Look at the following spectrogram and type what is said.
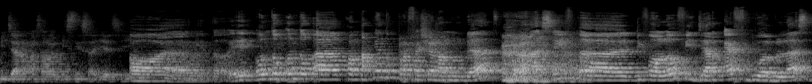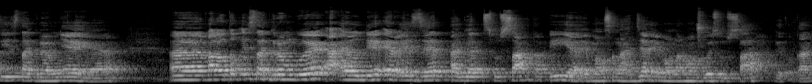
bicara masalah bisnis aja sih. Oh gitu. Eh, Untuk untuk eh, kontaknya untuk profesional muda, terima kasih Eh, di follow Fijar F12 di Instagramnya ya. Eh, kalau untuk Instagram gue ALD REZ agak susah tapi ya emang sengaja emang nama gue susah gitu kan.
